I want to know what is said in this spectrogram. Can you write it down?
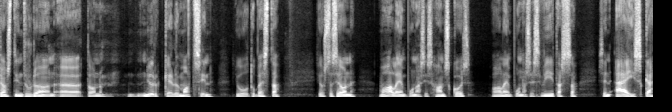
Justin Trudeau'n äh, ton nyrkkeilymatsin YouTubesta, jossa se on vaaleanpunaisissa hanskois, vaaleanpunaisessa viitassa. Sen äiskä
